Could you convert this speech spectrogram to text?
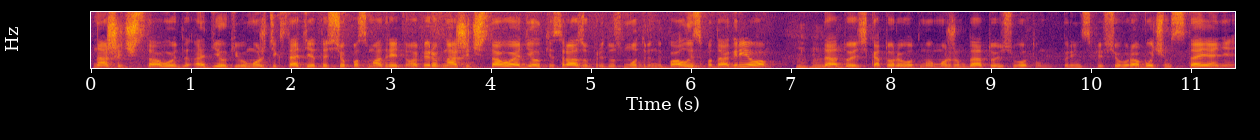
нашей чистовой отделки. Вы можете, кстати, это все посмотреть. Ну, во-первых, в нашей чистовой отделке сразу предусмотрены полы с подогревом, да, то есть, которые вот мы можем, да, то есть, вот он, в принципе, все в рабочем состоянии,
